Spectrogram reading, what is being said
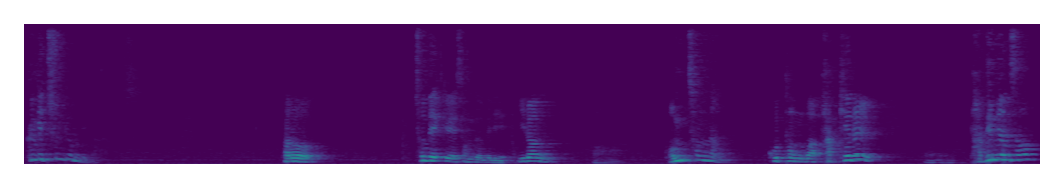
그게 출교입니다. 바로 초대교회 성도들이 이런 어, 엄청난 고통과 박해를 받으면서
